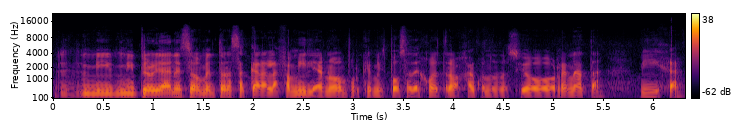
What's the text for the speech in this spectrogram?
mi, mi, prioridad en ese momento era sacar a la familia, ¿no? Porque mi esposa dejó de trabajar cuando nació Renata, mi hija.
